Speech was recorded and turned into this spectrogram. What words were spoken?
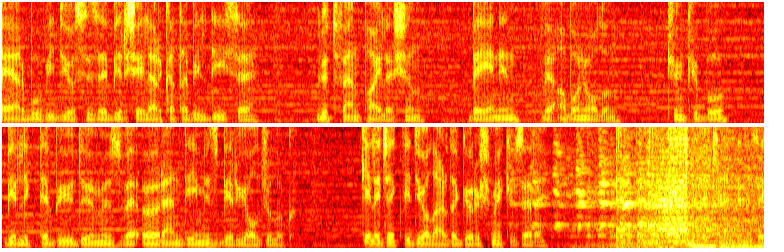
Eğer bu video size bir şeyler katabildiyse, lütfen paylaşın, beğenin ve abone olun. Çünkü bu, birlikte büyüdüğümüz ve öğrendiğimiz bir yolculuk. Gelecek videolarda görüşmek üzere. Kalın ve kendinize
